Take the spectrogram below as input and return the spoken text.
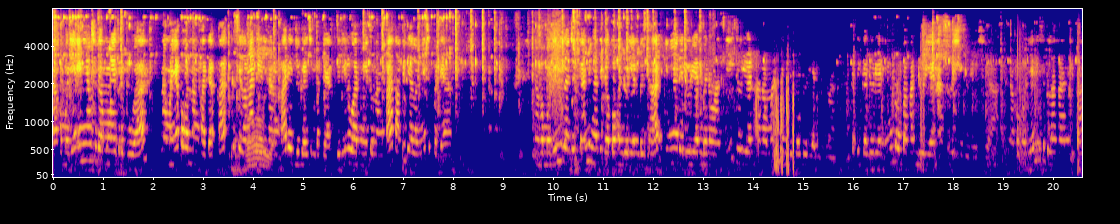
Nah, kemudian ini yang sudah mulai berbuah, namanya pohon nangka kak, kesilangan oh, dari iya. nangka dan juga cempedak. Jadi luarnya itu nangka, tapi dalamnya cempedak. Nah, kemudian dilanjutkan dengan tiga pohon durian besar. Ini ada durian Banawati, durian Hanoman, dan juga durian Bima. Ketiga durian ini merupakan durian asli Indonesia. Nah, kemudian di sebelah kanan kita,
